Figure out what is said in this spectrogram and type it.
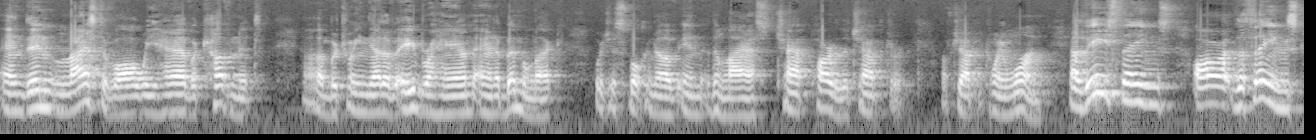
and then, last of all, we have a covenant uh, between that of Abraham and Abimelech, which is spoken of in the last chap- part of the chapter of chapter 21. Now, these things are the things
